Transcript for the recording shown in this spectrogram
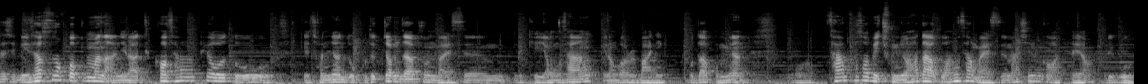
사실 민사소송법뿐만 아니라 특허 상표도 전년도 고득점자분 말씀 이렇게 영상 이런 거를 많이 보다 보면 뭐 사안포섭이 중요하다고 항상 말씀하시는 것 같아요. 그리고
